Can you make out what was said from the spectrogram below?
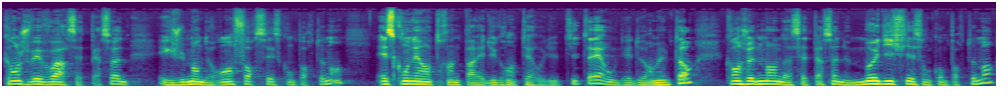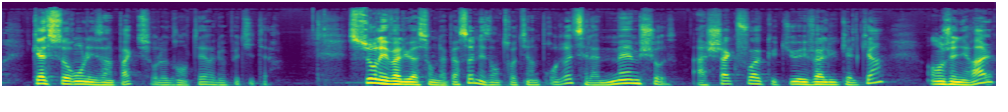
Quand je vais voir cette personne et que je lui demande de renforcer ce comportement, est-ce qu'on est en train de parler du grand R ou du petit R ou des deux en même temps? Quand je demande à cette personne de modifier son comportement, quels seront les impacts sur le grand R et le petit R? Sur l'évaluation de la personne, les entretiens de progrès, c'est la même chose. À chaque fois que tu évalues quelqu'un, en général,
